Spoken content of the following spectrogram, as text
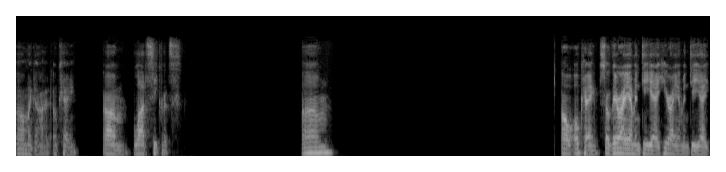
Oh my God. Okay. Um, a lot of secrets. Um, oh, okay. So there I am in DA. Here I am in DA.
